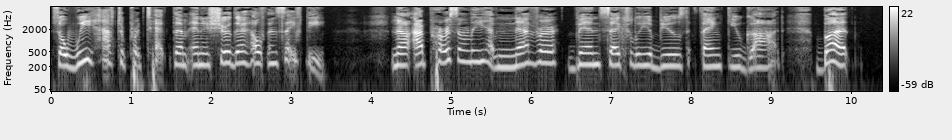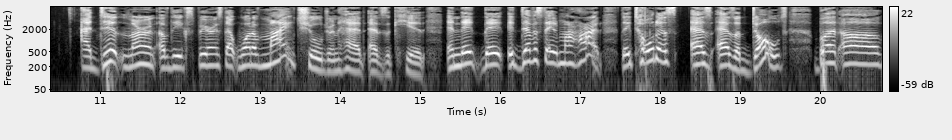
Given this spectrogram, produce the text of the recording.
So we have to protect them and ensure their health and safety. Now, I personally have never been sexually abused, thank you, God. But I did learn of the experience that one of my children had as a kid and they they it devastated my heart. They told us as as adults, but uh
